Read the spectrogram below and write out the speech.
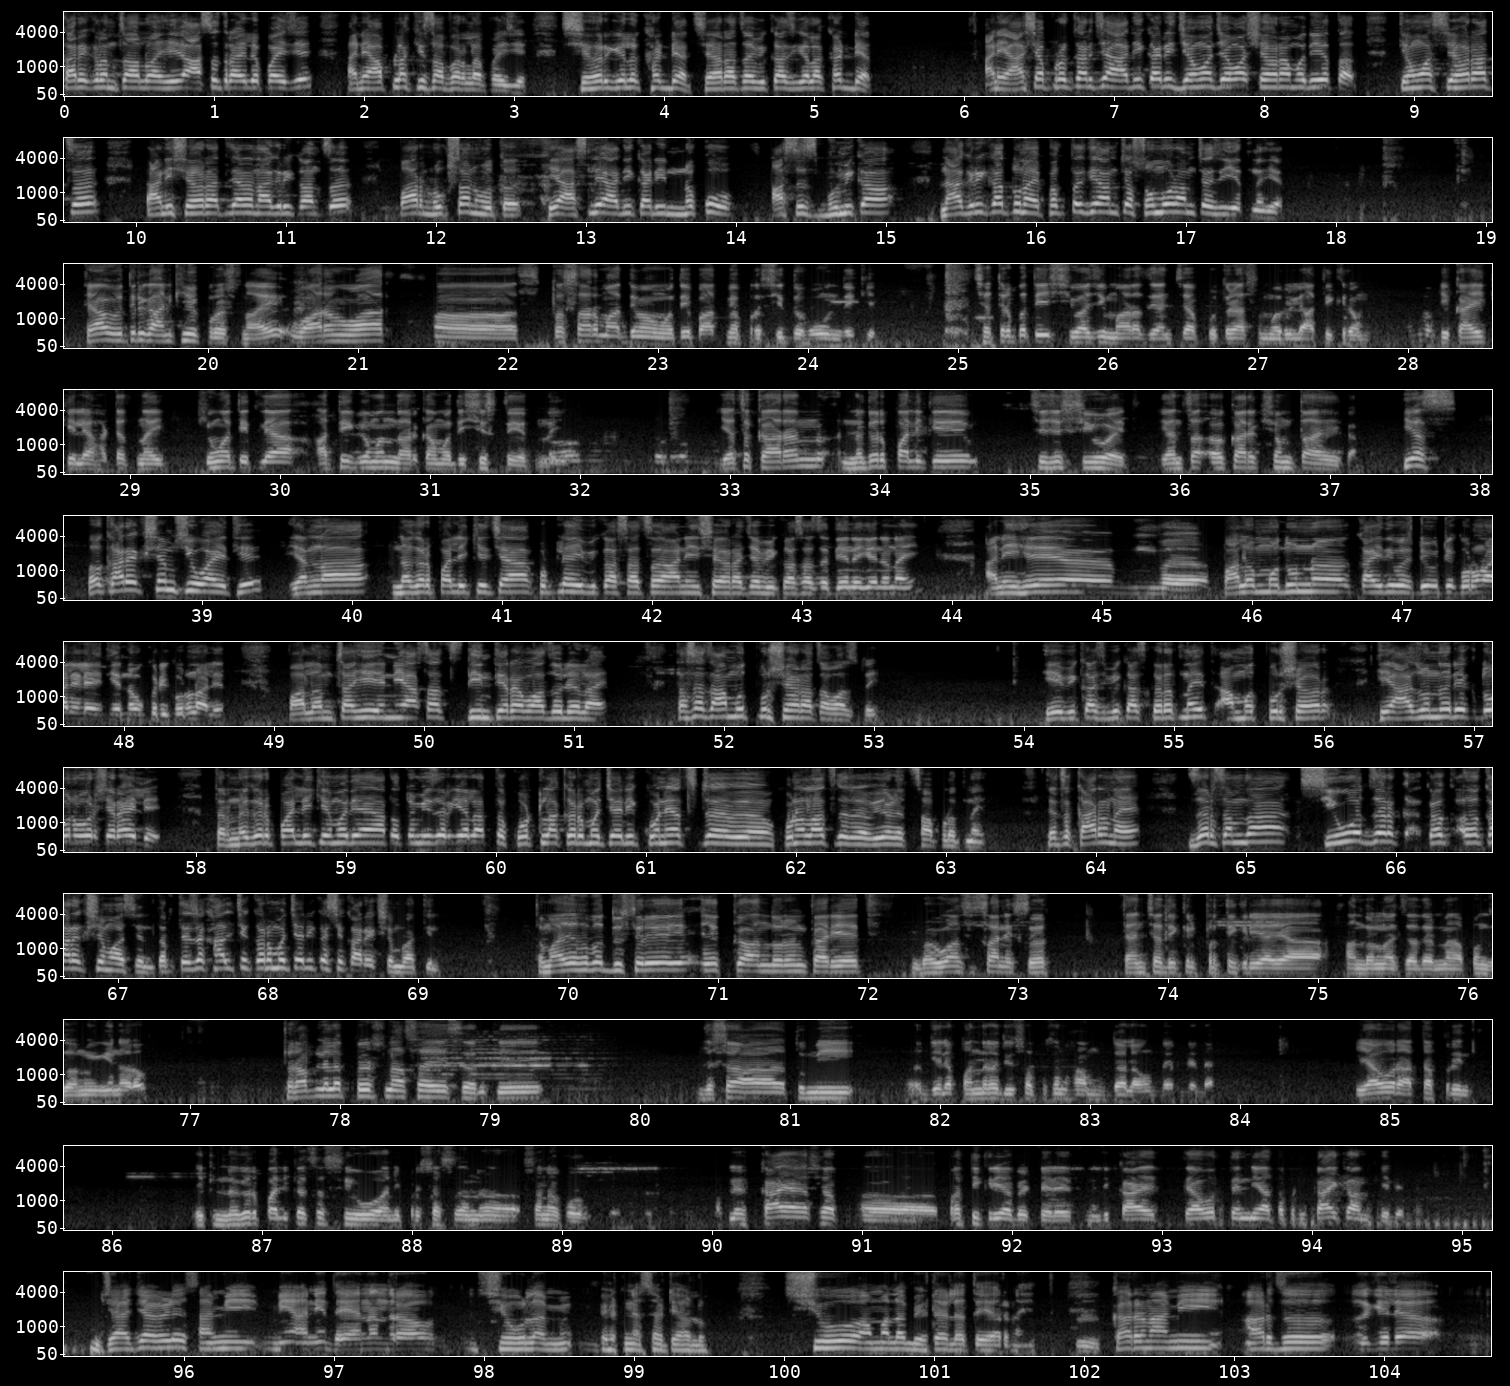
कार्यक्रम चालू आहे हे असंच राहिलं पाहिजे आणि आपला किस्सा भरला पाहिजे. शहर गेलं खड्ड्यात शहराचा विकास गेला खड्ड्यात. आणि अशा प्रकारचे अधिकारी जेव्हा जेव्हा शहरामध्ये येतात तेव्हा शहराचं आणि शहरातल्या नागरिकांचं फार नुकसान होतं. हे असले अधिकारी नको असंच भूमिका नागरिकातून आहे फक्त जे आमच्यासमोर आमच्या येत नाही आहेत त्या व्यतिरिक्त आणखी एक प्रश्न आहे. वारंवार अ, प्रसार माध्यमामध्ये बातम्या प्रसिद्ध होऊन देखील. छत्रपती शिवाजी महाराज यांच्या पुतळ्यासमोरील अतिक्रमण. की काही केल्या हटत नाही किंवा तिथल्या अतिगमनधारकामध्ये शिस्त येत नाही. याचं कारण नगरपालिकेचे जे सीओ आहेत यांचा अकार्यक्षमता आहे का? यस अकार्यक्षम शिव आहेत हे. यांना नगरपालिकेच्या कुठल्याही विकासाचं आणि शहराच्या विकासाचं देणं घेणं नाही. आणि हे पालममधून काही दिवस ड्युटी करून आलेले आहेत हे नोकरी करून आलेत. पालमचाही यांनी असाच तीन तेरा वाजवलेला आहे. तसाच आमोदपूर शहराचा वाजतोय. हे विकास विकास करत नाहीत. अहमदपूर शहर हे अजून जर एक दोन वर्ष राहिले तर नगरपालिकेमध्ये आता तुम्ही जर गेलात तर कुठला कर्मचारी कोण्याच कोणालाच वेळच सापडत नाही. त्याचं कारण आहे जर समजा सीओ जर क- अकार्यक्षम असेल तर त्याच्या खालचे कर्मचारी कसे कार्यक्षम राहतील? तर माझ्यासोबत दुसरे एक आंदोलनकारी आहेत भगवान ससाने सर. त्यांच्या देखील प्रतिक्रिया या आंदोलनाच्या दरम्यान आपण जाणून घेणार आहोत. तर आपल्याला प्रश्न असा आहे सर की जसा तुम्ही गेल्या पंधरा दिवसापासून हा मुद्दा लावून धरलेला आहे यावर आतापर्यंत एक नगरपालिकाचा सीओ आणि प्रशासनाकडून आपल्याला काय अशा प्रतिक्रिया भेटलेल्या आहेत? म्हणजे काय त्यावर त्यांनी आतापर्यंत काय काम केलेलं आहे? ज्या ज्या वेळेस आम्ही मी आणि दयानंदराव शिवला मी- भेटण्यासाठी आलो शिव आम्हाला भेटायला तयार नाहीत. कारण आम्ही अर्ज गेल्या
